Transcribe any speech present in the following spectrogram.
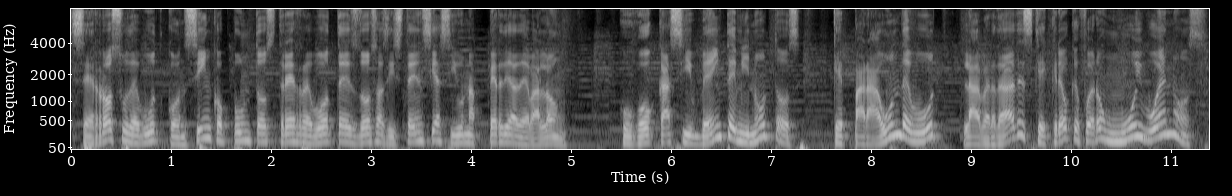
Cerró su debut con 5 puntos, 3 rebotes, 2 asistencias y una pérdida de balón. Jugó casi 20 minutos que para un debut, la verdad es que creo que fueron muy buenos.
